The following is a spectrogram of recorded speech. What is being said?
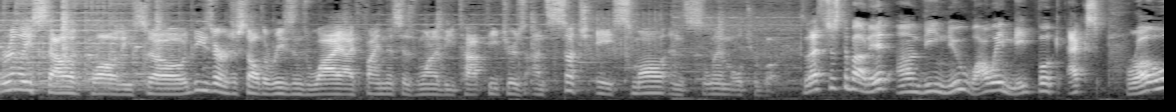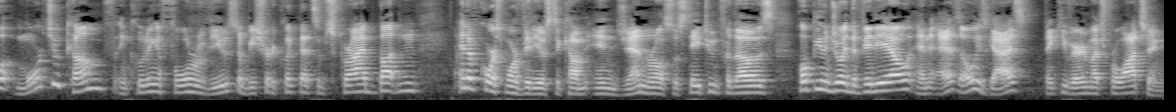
really solid quality. So these are just all the reasons why I find this as one of the top features on such a small and slim Ultrabook. So that's just about it on the new Huawei MateBook X Pro. More to come, including a full review, so be sure to click that subscribe button. And of course, more videos to come in general, so stay tuned for those. Hope you enjoyed the video, and as always, guys, thank you very much for watching.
